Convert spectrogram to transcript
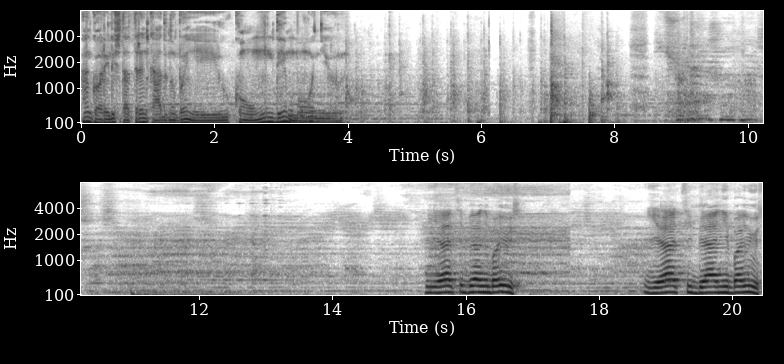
Agora ele está trancado no banheiro com um demônio. Я тебя не боюсь. Я тебя не боюсь.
